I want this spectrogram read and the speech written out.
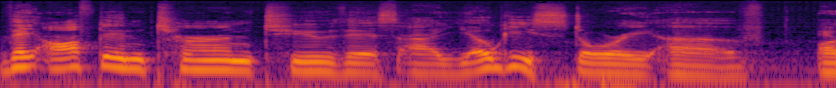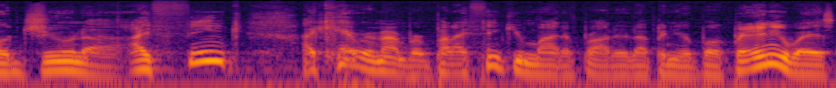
they often turn to this uh, yogi story of Arjuna. I think I can't remember, but I think you might have brought it up in your book. But anyways,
